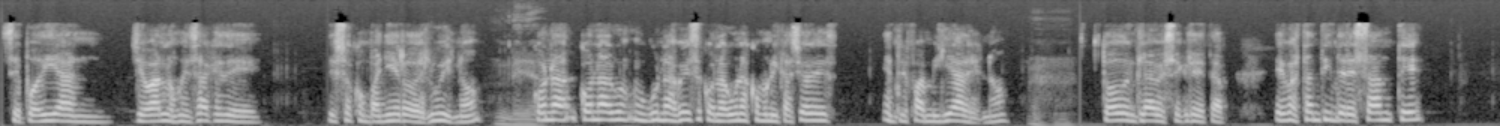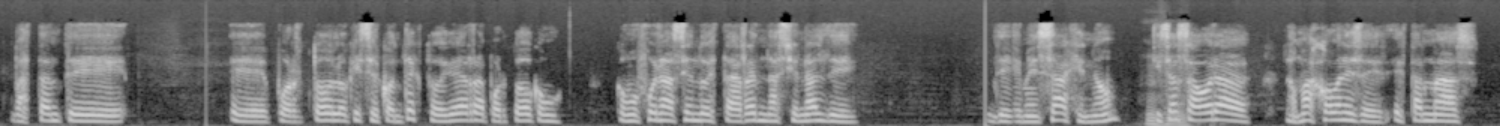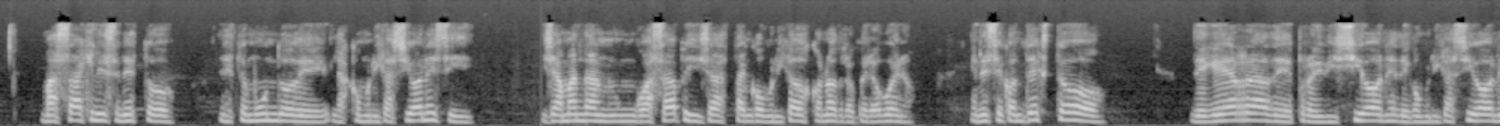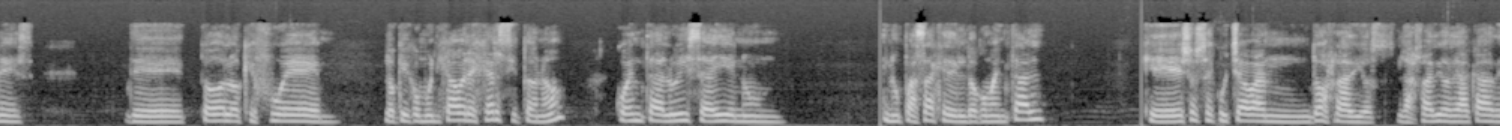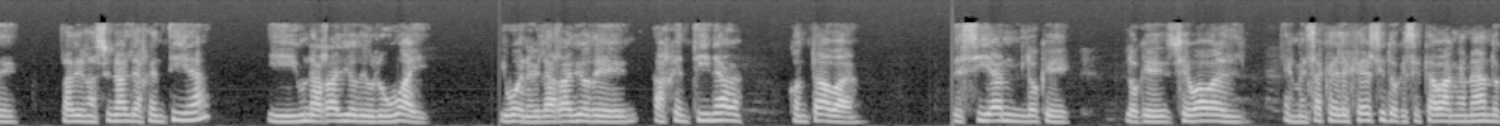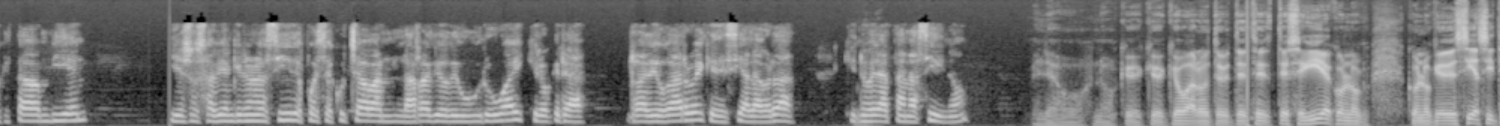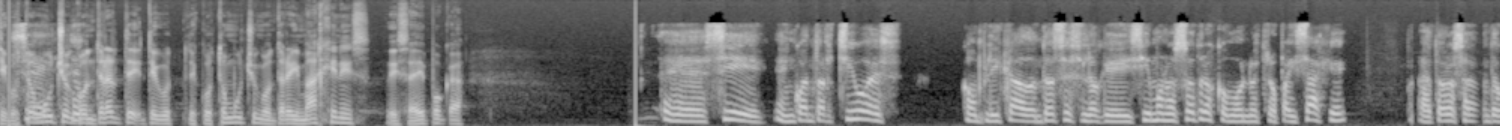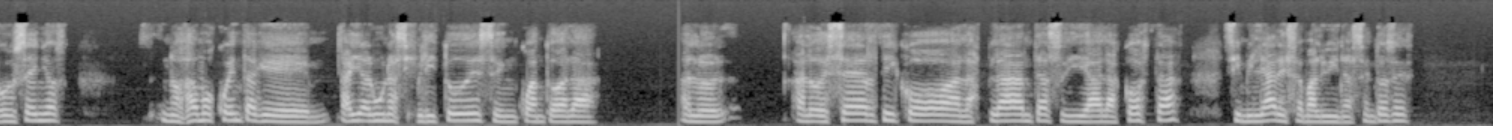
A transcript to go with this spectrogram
se podían llevar los mensajes de, de esos compañeros de Luis, ¿no? Con, con algunas veces con algunas comunicaciones entre familiares, ¿no? Todo en clave secreta. Es bastante interesante, bastante eh, por todo lo que es el contexto de guerra, por todo como, como fueron haciendo esta red nacional de, de mensajes, ¿no? Uh -huh. Quizás ahora los más jóvenes están más, más ágiles en esto, en este mundo de las comunicaciones y, y ya mandan un WhatsApp y ya están comunicados con otro, pero bueno, en ese contexto de guerra, de prohibiciones, de comunicaciones, de todo lo que fue, lo que comunicaba el ejército, ¿no? Cuenta Luis ahí en un, en un pasaje del documental que ellos escuchaban dos radios, las radios de acá de Radio Nacional de Argentina y una radio de Uruguay. Y bueno, y la radio de Argentina contaba, decían lo que, lo que llevaba el, el mensaje del ejército, que se estaban ganando, que estaban bien, y ellos sabían que no era así, después escuchaban la radio de Uruguay, creo que era Radio Garbe, que decía la verdad, que no era tan así, ¿no? Mira vos, no, qué, qué, qué bárbaro, te, te, te, te, seguía con lo, con lo que decías y te costó sí. mucho encontrar, te, te, costó mucho encontrar imágenes de esa época. Eh, sí, en cuanto a archivo es complicado, entonces lo que hicimos nosotros como nuestro paisaje, para todos los santocruceños, nos damos cuenta que hay algunas similitudes en cuanto a la a lo, a lo desértico, a las plantas y a las costas similares a Malvinas. Entonces,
